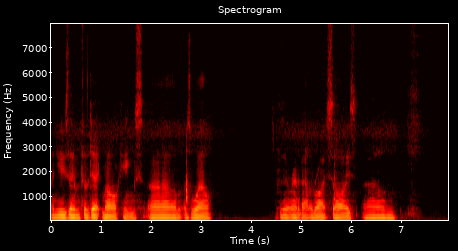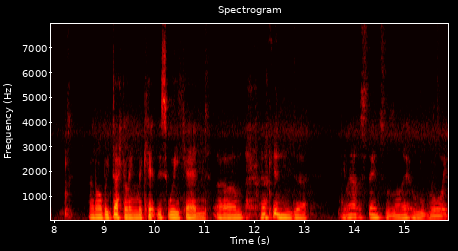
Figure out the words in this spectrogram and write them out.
and use them for the deck markings um, as well, because they're around about the right size. Um, and I'll be decaling the kit this weekend, um, and uh, the amount of stencils on it, oh boy.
